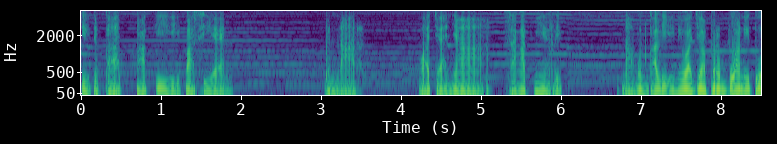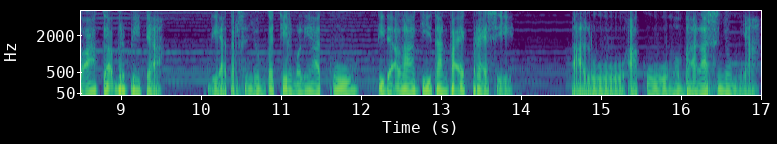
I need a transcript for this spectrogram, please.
di dekat kaki pasien. Benar, wajahnya sangat mirip. Namun kali ini wajah perempuan itu agak berbeda. Dia tersenyum kecil melihatku, tidak lagi tanpa ekspresi. Lalu aku membalas senyumnya.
